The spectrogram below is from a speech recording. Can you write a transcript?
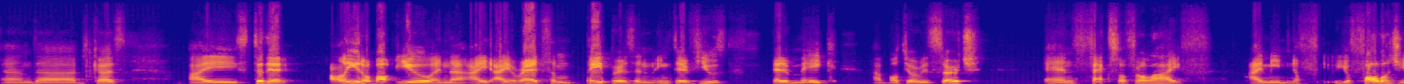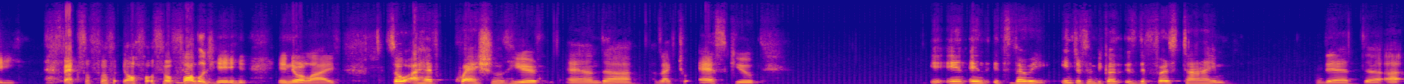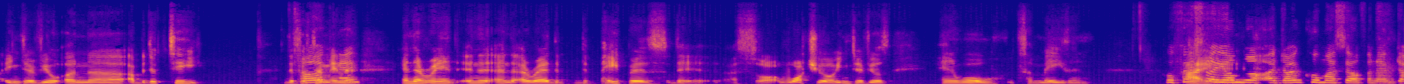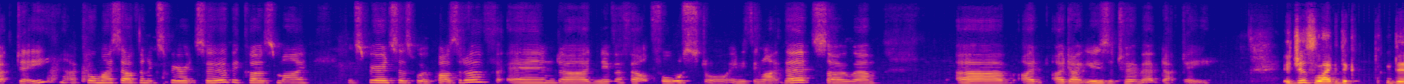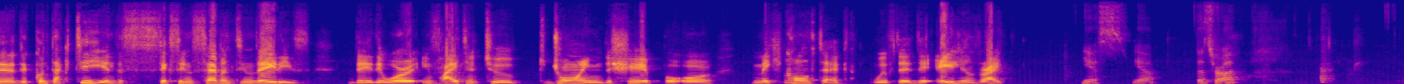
and uh, because I studied a little about you, and uh, I, I read some papers and interviews that you make about your research and facts of your life. I mean, ufology, facts of, of, of ufology in your life. So I have questions here, and uh, I'd like to ask you. And, and, it's very interesting because it's the first time that uh, I interview an uh, abductee. The first okay. time, and and I read and, and I read the, the papers, the I saw watch your interviews, and whoa, it's amazing. Well, firstly, I, am not. I don't call myself an abductee. I call myself an experiencer because my experiences were positive and I never felt forced or anything like that. So um, uh, I I don't use the term abductee. It's just like the the the contactee in the 16th, 17th, 80s. They they were invited to to join the ship or, or make mm. contact with the, the aliens, right? Yes, yeah, that's right.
